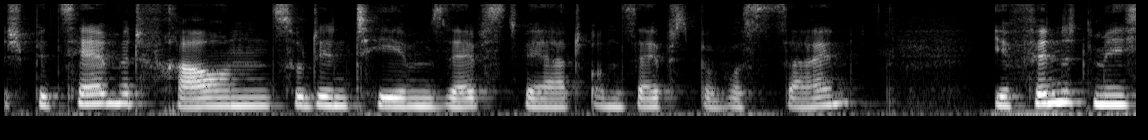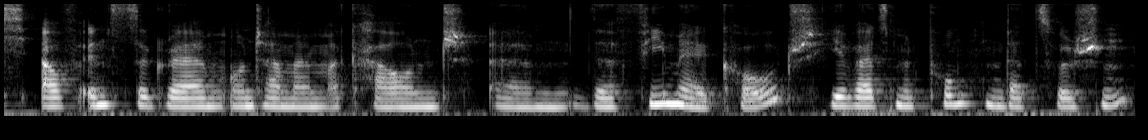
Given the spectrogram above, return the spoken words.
speziell mit Frauen zu den Themen Selbstwert und Selbstbewusstsein. Ihr findet mich auf Instagram unter meinem Account ähm, The Female Coach, jeweils mit Punkten dazwischen.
